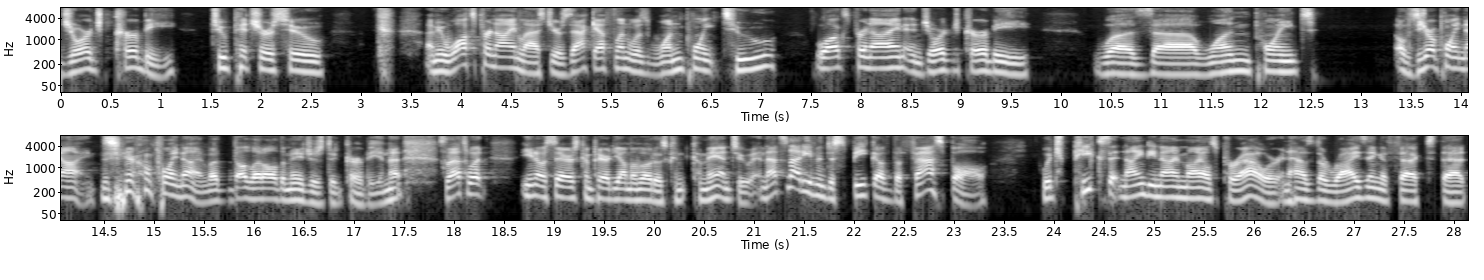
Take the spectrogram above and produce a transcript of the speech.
George Kirby, two pitchers who, I mean, walks per nine last year. Zach Eflin was 1.2 walks per nine, and George Kirby was uh, 1. Oh, 0.9, 0.9. Let, let all the majors did Kirby. And that, so that's what, you know, Sarris compared Yamamoto's con- command to. And that's not even to speak of the fastball. which peaks at 99 miles per hour and has the rising effect that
